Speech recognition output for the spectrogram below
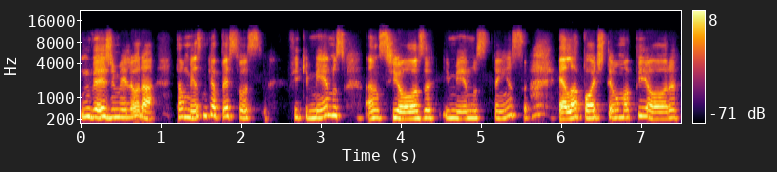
em vez de melhorar. Então, mesmo que a pessoa fique menos ansiosa e menos tensa, ela pode ter uma piora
